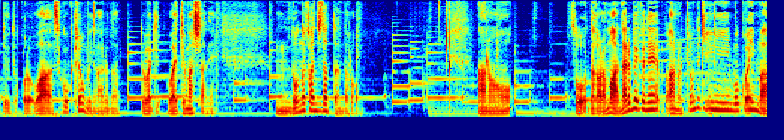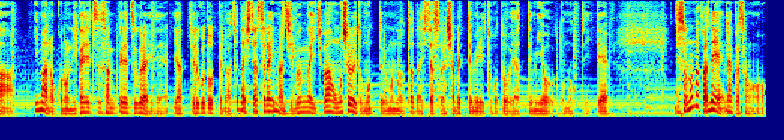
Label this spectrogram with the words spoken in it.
ていうところは、すごく興味があるなって湧きましたね。うん、どんな感じだったんだろう。あの、そう、だからまあ、なるべくね、あの基本的に僕は今、今のこの2ヶ月、3ヶ月ぐらいでやってることっていうのは、ただひたすら今自分が一番面白いと思ってるものをただひたすら喋ってみるってことをやってみようと思っていて、で、その中で、なんかその、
